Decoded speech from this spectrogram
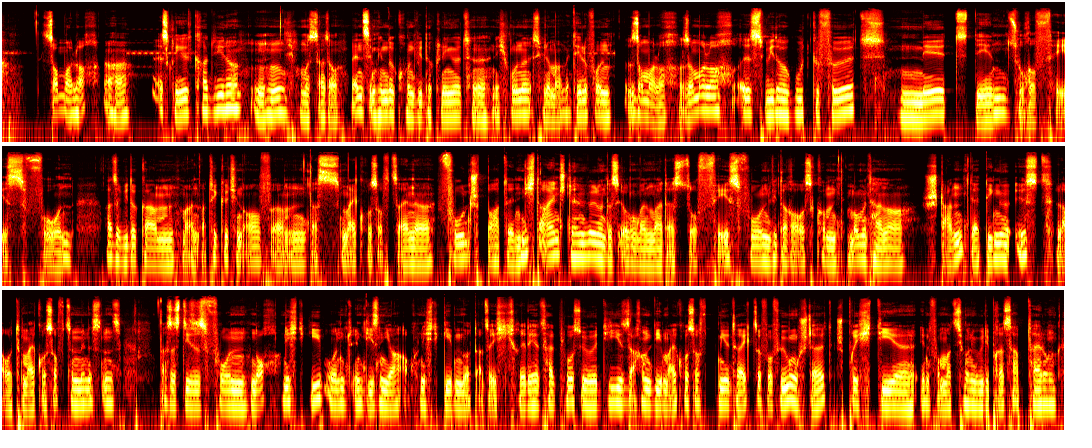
Sommerloch, aha. Es klingelt gerade wieder. Mhm, ich muss also, wenn es im Hintergrund wieder klingelt, äh, nicht wundern, ist wieder mal mein Telefon. Sommerloch. Sommerloch ist wieder gut gefüllt mit den Surface Phone. Also wieder kam mal ein Artikelchen auf, ähm, dass Microsoft seine Phone-Sparte nicht einstellen will und dass irgendwann mal das Surface Phone wieder rauskommt. Momentaner Stand der Dinge ist, laut Microsoft zumindest, dass es dieses Phone noch nicht gibt und in diesem Jahr auch nicht geben wird. Also ich rede jetzt halt bloß über die Sachen, die Microsoft mir direkt zur Verfügung stellt, sprich die Informationen über die Presseabteilung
